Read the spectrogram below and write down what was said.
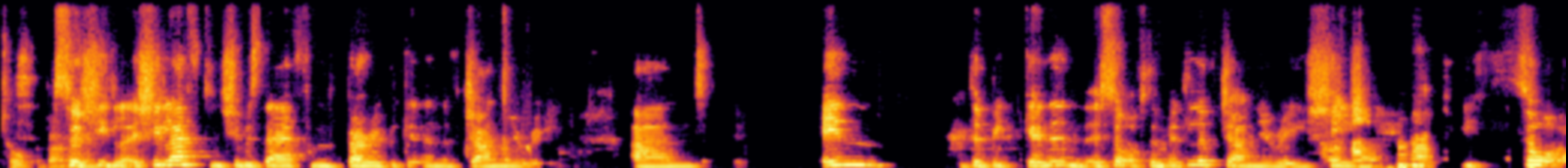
talk about. so things. she she left and she was there from the very beginning of January, and in the beginning, sort of the middle of January, she, she sort of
